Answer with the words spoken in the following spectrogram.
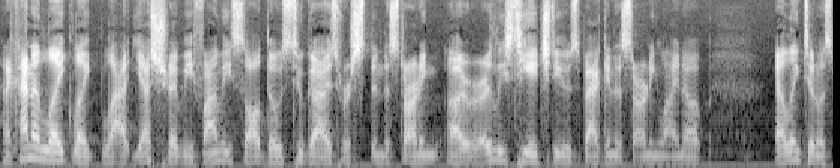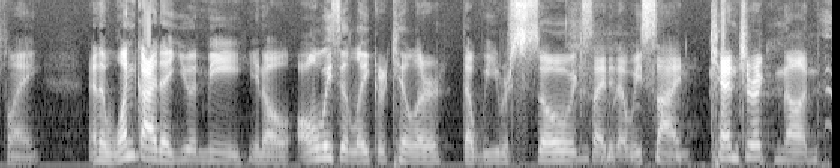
and I kind of like like yesterday we finally saw those two guys were in the starting, uh, or at least THT was back in the starting lineup. Ellington was playing, and then one guy that you and me, you know, always a Laker killer that we were so excited that we signed, Kendrick Nunn.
